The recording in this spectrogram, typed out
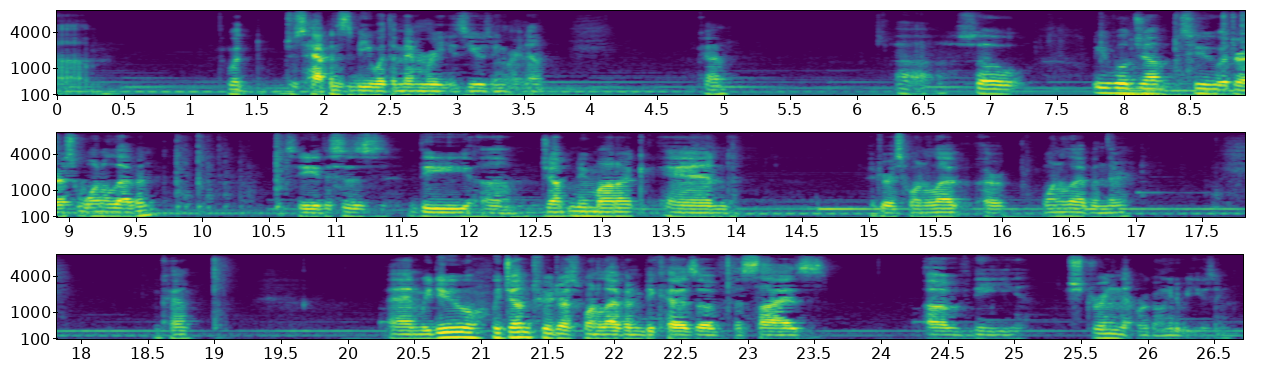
um, what just happens to be what the memory is using right now. Okay. Uh, so we will jump to address 111. See, this is the um, jump mnemonic and address 111 or 111 there. Okay. And we do we jump to address 111 because of the size of the string that we're going to be using.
